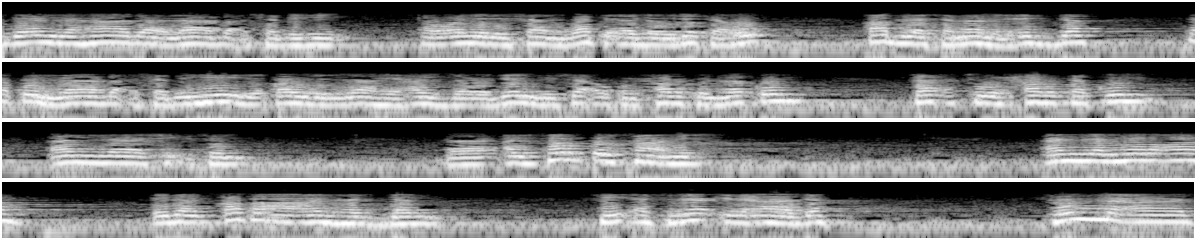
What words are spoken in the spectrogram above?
بأن هذا لا بأس به. أو أن الإنسان وطئ زوجته قبل تمام العدة نقول لا بأس به لقول الله عز وجل نساؤكم حرث لكم فأتوا حرثكم أن شئتم. آه الفرق الخامس أن المرأة إذا انقطع عنها الدم في أثناء العادة ثم عاد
